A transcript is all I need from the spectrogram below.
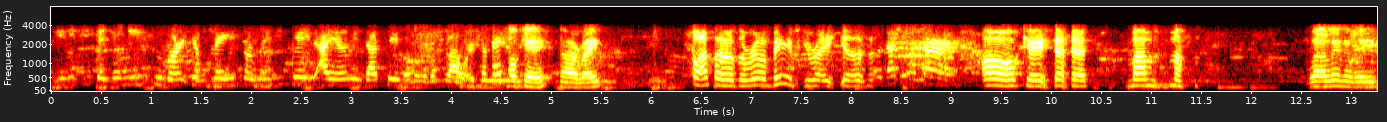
Anything that you need to marketplace or Medicaid, I am in that table with the flowers, okay? Okay. All right. Oh, I thought it was a real baby right here. So that's her. Oh, okay. my, my. Well, anyway.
